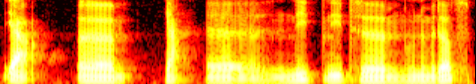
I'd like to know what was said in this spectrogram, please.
ja, uh, ja niet, niet hoe noem je dat?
